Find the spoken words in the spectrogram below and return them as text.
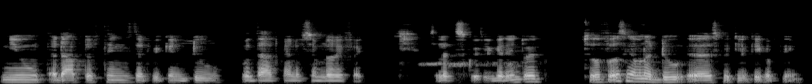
new adaptive things that we can do with that kind of similar effect. So let's quickly get into it. So the first thing I'm going to do is quickly take a plane.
